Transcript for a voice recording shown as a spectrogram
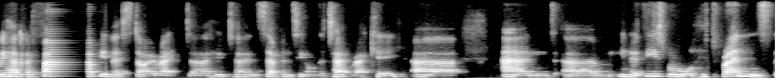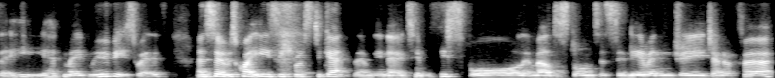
We had a fabulous director who turned 70 on the Tech Recce. Uh, and um, you know these were all his friends that he had made movies with and so it was quite easy for us to get them you know timothy spall imelda staunton celia imrie jennifer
